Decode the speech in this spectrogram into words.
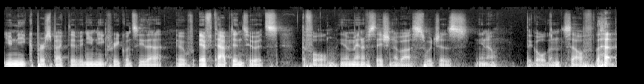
unique perspective and unique frequency that if, if tapped into, it's the full you know manifestation of us, which is you know the golden self that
